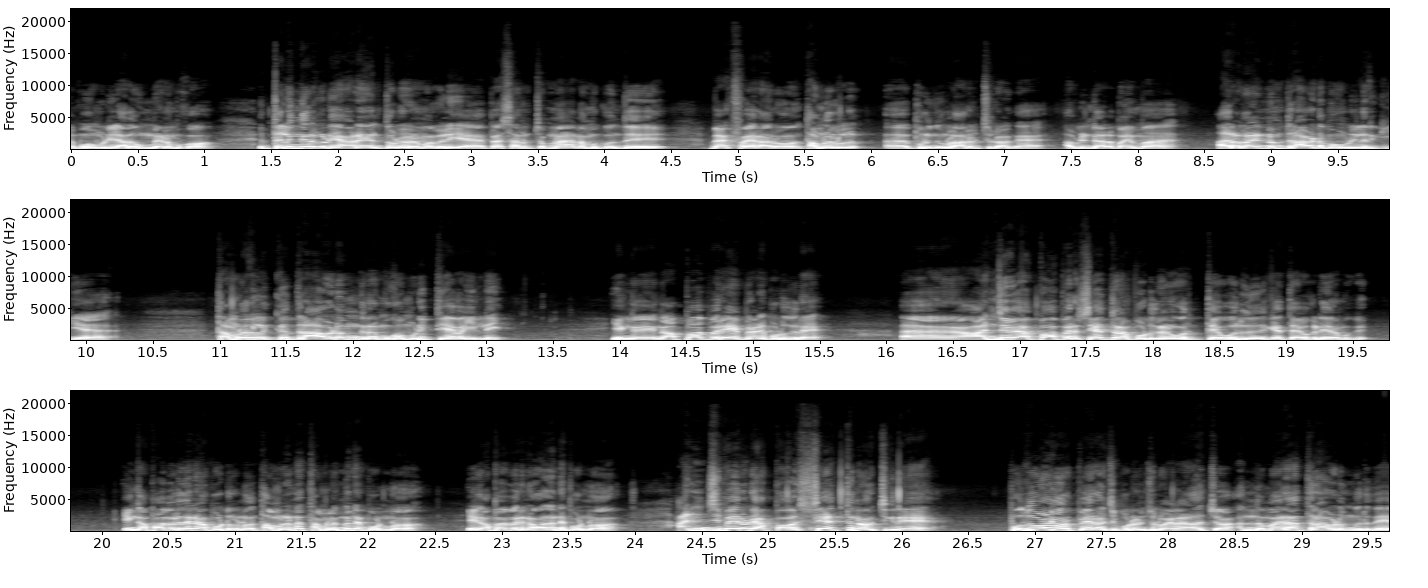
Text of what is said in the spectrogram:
முகமூடி அதான் உண்மையான முகம். தெலுங்கர்களுடைய அடையாளத்தோடு நம்ம வெளியே பேச ஆரம்பித்தோம்னா நமக்கு வந்து பேக் ஃபயர் ஆகும். தமிழர்கள் புரிந்து கொள்ள ஆரம்பிச்சிருவாங்க. அப்படின்றால பயமா? அதனால இன்னும் திராவிட முகமுடியில் இருக்கீங்க. தமிழர்களுக்கு திராவிடம்ங்கிற முகமுடி தேவையில்லை. எங்கள் எங்கள் அப்பா பேரே எப்படியாவது போட்டுக்கிறேன். அஞ்சு பேர் அப்பா பேரை சேர்த்து நான் போட்டுக்கிறேன்னு ஒரு தே ஒரு இது தேவை கிடையாது நமக்கு. எங்கள் அப்பா பேர் தானே நான் போட்டுக்கணும். தமிழன்னா தமிழன் தானே போடணும். எங்கள் அப்பா பேர் என்னவோ தானே போடணும். அஞ்சு பேருடைய அப்பாவை சேர்த்து நான் வச்சுக்கிறேன். பொதுவான ஒரு பேரை வச்சு போடுறேன்னு சொல்லுவாங்க ஏதாச்சும் அந்த மாதிரி தான் திராவிடம்ங்கிறது.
